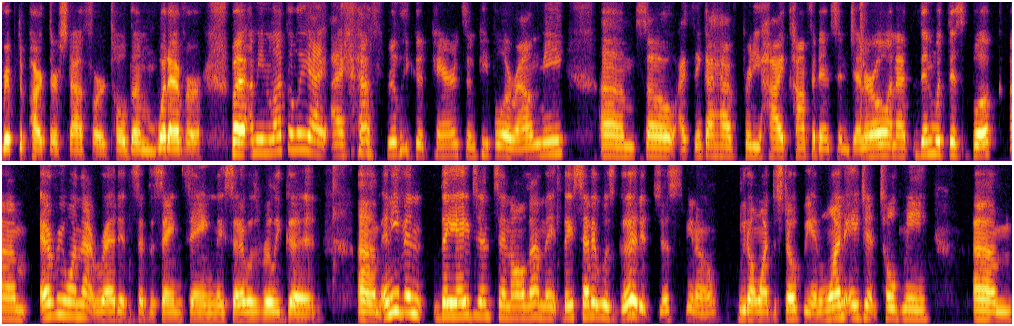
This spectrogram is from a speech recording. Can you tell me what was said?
ripped apart their stuff or told them whatever. But I mean, luckily, I I have really good parents and people around me um, so I think I have pretty high confidence in general. And I, then with this book, um, everyone that read it said the same thing. They said it was really good. Um, and even the agents and all them, they, they said it was good. It just, you know, we don't want dystopian. One agent told me um,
